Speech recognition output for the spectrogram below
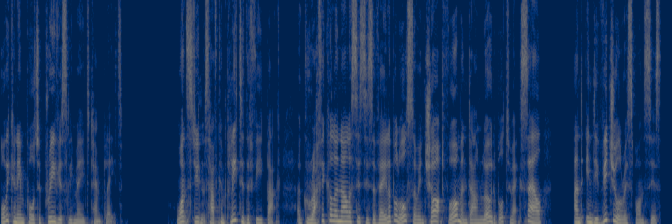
or we can import a previously made template. Once students have completed the feedback, a graphical analysis is available also in chart form and downloadable to Excel, and individual responses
